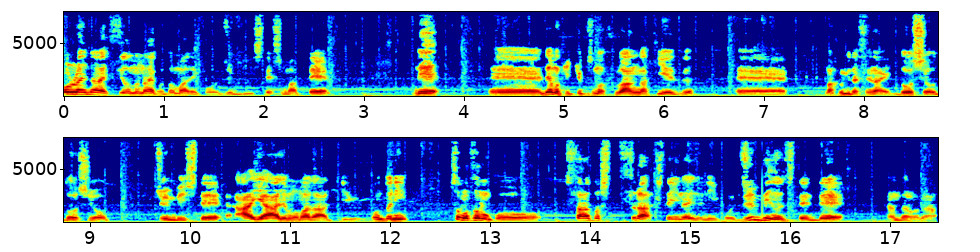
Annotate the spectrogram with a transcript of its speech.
本来なら必要のないことまで、こう、準備してしまって、で、えー、でも結局その不安が消えず、えー、まあ、踏み出せない、どうしよう、どうしよう、準備して、あ、いや、でもまだっていう、本当に、そもそもこう、スタートすらしていないのに、こう、準備の時点で、なんだろうな、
